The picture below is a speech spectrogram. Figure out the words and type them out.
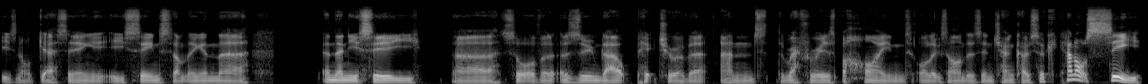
he's not guessing. he's seen something in there," and then you see uh, sort of a, a, zoomed out picture of it, and the referee is behind Alexander Zinchenko, so he cannot see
